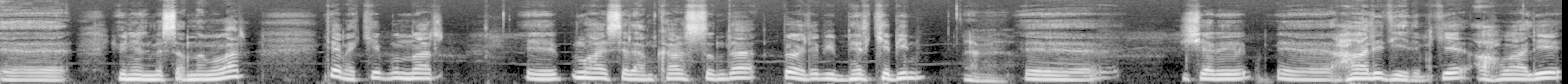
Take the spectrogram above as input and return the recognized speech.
e, yönelmesi anlamı var. Demek ki bunlar e, Nuh Aleyhisselam karşısında böyle bir merkebin Evet. e, içeri e, hali diyelim ki ahvali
